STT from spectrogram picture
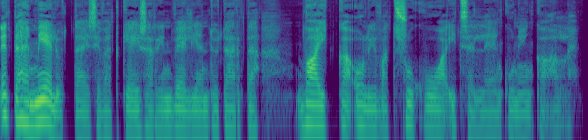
että he miellyttäisivät keisarin veljen tytärtä, vaikka olivat sukua itselleen kuninkaalle.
